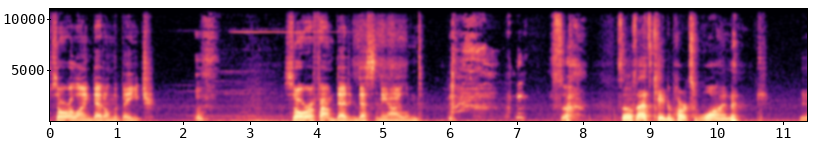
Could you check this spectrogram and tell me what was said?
Sora lying dead on the beach. Sora found dead in Destiny Island. So, so if that's Kingdom Hearts 1, Yeah.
